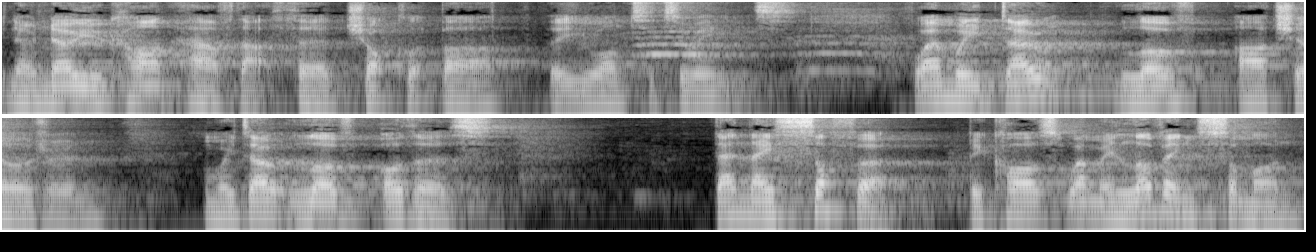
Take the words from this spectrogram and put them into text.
you know, no, you can't have that third chocolate bar that you wanted to eat. When we don't love our children, when we don't love others, then they suffer because when we're loving someone,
